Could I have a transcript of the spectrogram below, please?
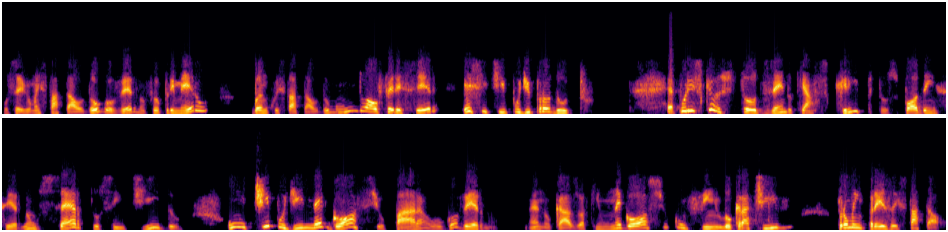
ou seja, uma estatal do governo, foi o primeiro banco estatal do mundo a oferecer esse tipo de produto. É por isso que eu estou dizendo que as criptos podem ser, num certo sentido, um tipo de negócio para o governo. Né? No caso aqui, um negócio com fim lucrativo para uma empresa estatal.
